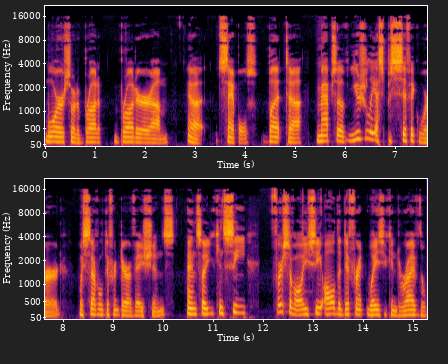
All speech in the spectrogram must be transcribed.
more sort of broad, broader um, uh, samples but uh, maps of usually a specific word with several different derivations. And so you can see, first of all, you see all the different ways you can derive the,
